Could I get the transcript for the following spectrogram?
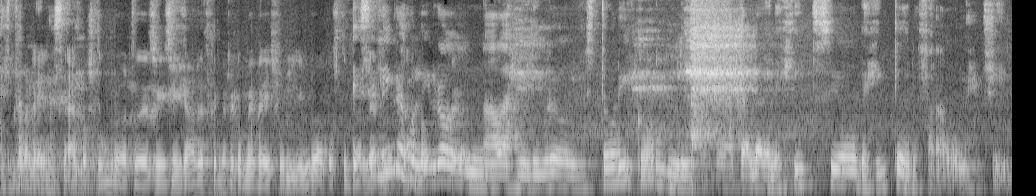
Está acostumbro, entonces sí, sí, cada vez que me recomendáis un libro, acostumbro Ese libro es un libro, nada, es un libro histórico, un libro que habla del egipcio, de Egipto, de los faraones, en fin.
